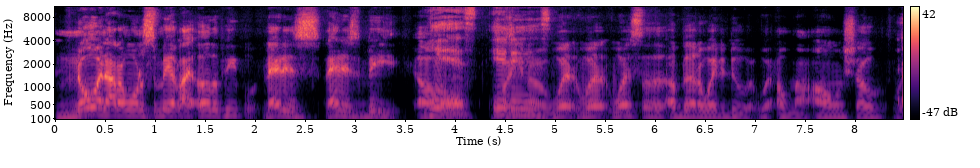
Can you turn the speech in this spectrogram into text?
knowing I don't want to smell like other people, that is that is big. Um, Yes, it so, you know, what what what's a, a better way to do it With- on my own show, with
